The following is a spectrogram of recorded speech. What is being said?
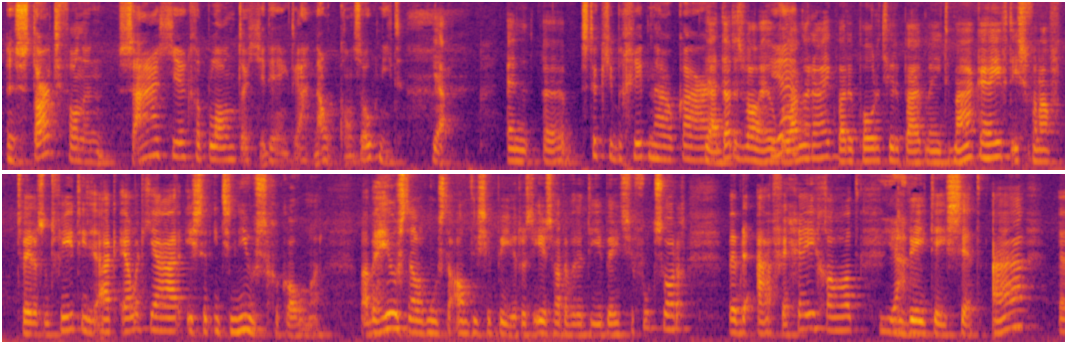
een start van een zaadje geplant dat je denkt, ja, nou, kan ze ook niet. ja, en eh, Een stukje begrip naar elkaar. ja, dat is wel heel Ja. belangrijk. Waar de podotherapeut mee te maken heeft, is vanaf 2014, is eigenlijk elk jaar is er iets nieuws gekomen. Waar we heel snel op moesten anticiperen. Dus eerst hadden we de diabetische voedzorg. We hebben de AVG gehad. ja. de WTZA. eh,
